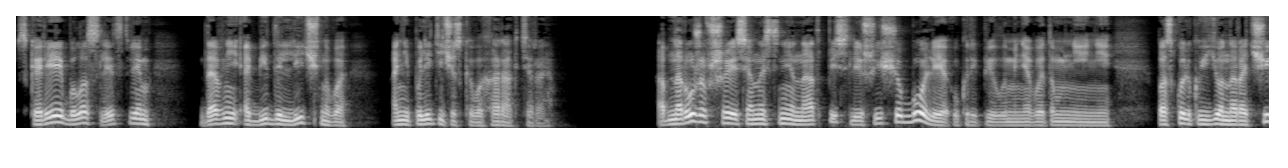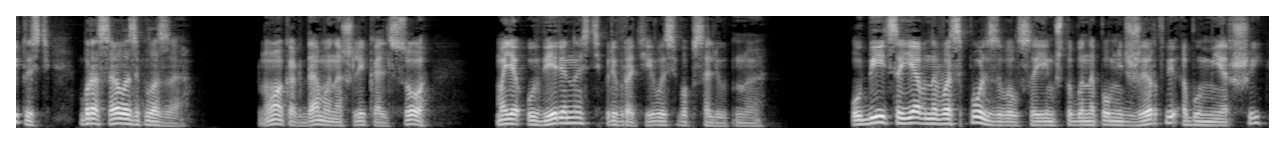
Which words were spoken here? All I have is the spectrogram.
скорее была следствием давней обиды личного, а не политического характера. Обнаружившаяся на стене надпись лишь еще более укрепила меня в этом мнении, поскольку ее нарочитость бросалась в глаза. Ну а когда мы нашли кольцо, моя уверенность превратилась в абсолютную. Убийца явно воспользовался им, чтобы напомнить жертве об умершей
